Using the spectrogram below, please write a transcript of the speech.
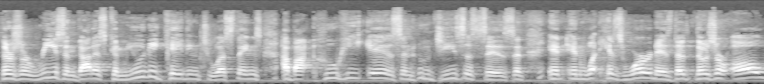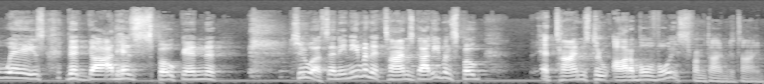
there's a reason God is communicating to us things about who He is and who Jesus is and, and, and what His Word is. Those are all ways that God has spoken to us. And even at times, God even spoke at times through audible voice from time to time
